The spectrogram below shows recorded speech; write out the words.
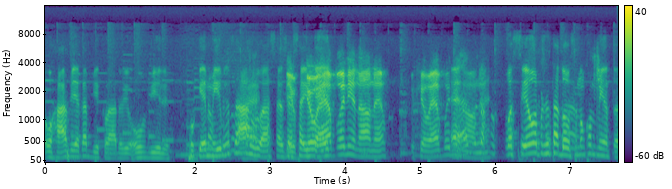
o, Harvey e a Gabi, claro, e o Vili. Porque é meio bizarro essa, essa o ideia. Ebony não, né? Porque o Ebony É, não, né? Você é o apresentador, você não comenta.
